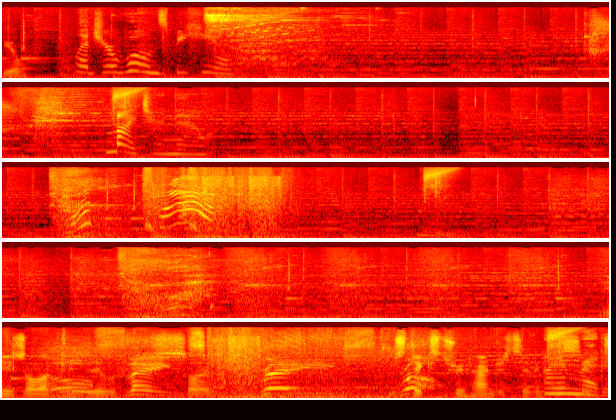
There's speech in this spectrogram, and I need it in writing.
heal. Let your wounds be healed. My turn now. Is all I can do. flames, Sorry. rage This strong! takes 376. I am ready.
